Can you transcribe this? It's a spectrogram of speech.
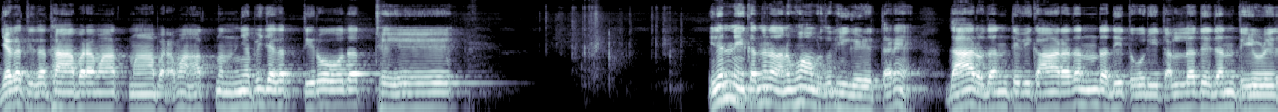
ಜಗತಿ ತಥಾ ಪರಮಾತ್ಮ ಪರಮಾತ್ಮನ್ಯಪಿ ಜಗತ್ತಿರೋದರ್ಥೇ ಇದನ್ನೇ ಕನ್ನಡ ಅನುಭವಾಮೃತದಲ್ಲಿ ಹೀಗೆ ಹೇಳುತ್ತಾರೆ, ದಾರು ದಂತಿ ವಿಕಾರದಂದದಿ ತೋರಿತಲ್ಲದೆ ದಂತಿಯುಳಿದ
